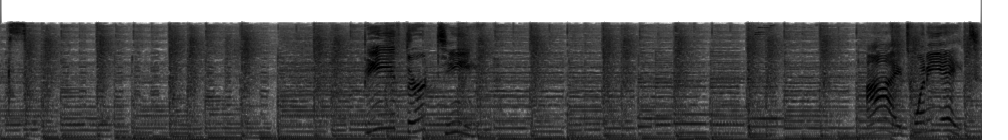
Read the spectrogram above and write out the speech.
46 B 13 I 28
